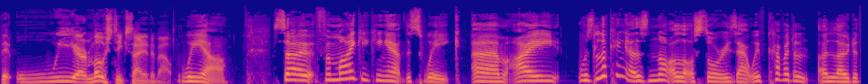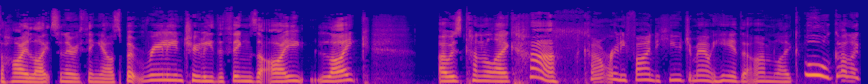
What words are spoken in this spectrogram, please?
that we are most excited about. We are. So for my geeking out this week, um, I was looking at there's not a lot of stories out. We've covered a, a load of the highlights and everything else, but really and truly the things that I like, I was kind of like, huh, I can't really find a huge amount here that I'm like, oh, gotta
